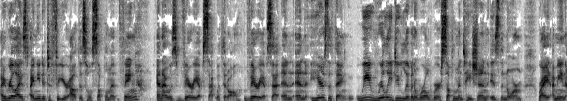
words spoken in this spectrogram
I realized I needed to figure out this whole supplement thing and I was very upset with it all. Very upset. And and here's the thing. We really do live in a world where supplementation is the norm, right? I mean,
